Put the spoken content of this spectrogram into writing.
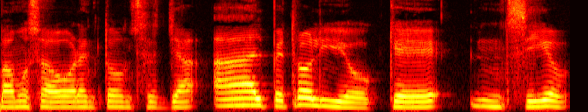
Vamos ahora entonces ya al petróleo, que Mm, sigue,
